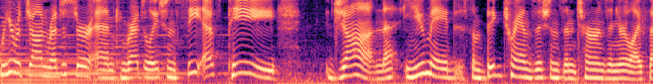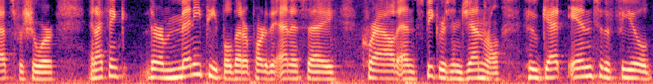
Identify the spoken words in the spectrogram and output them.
We're here with John Register and congratulations, CSP. John, you made some big transitions and turns in your life, that's for sure. And I think there are many people that are part of the NSA crowd and speakers in general who get into the field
